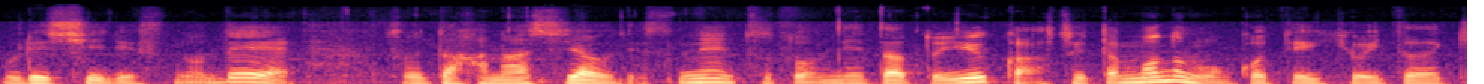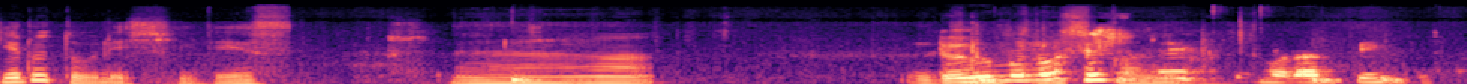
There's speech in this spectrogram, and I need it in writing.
嬉しいですのでそういった話し合うですねちょっとネタというかそういったものもご提供いただけると嬉しいです。うん。ルームの説明してもらっていいですか？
